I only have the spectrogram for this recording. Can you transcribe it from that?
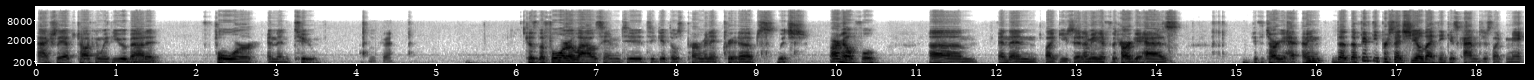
actually after talking with you about it, four and then two. Okay. Because the four allows him to to get those permanent crit ups, which are helpful. Um, and then like you said, I mean if the target has if the target ha- I mean the the fifty percent shield I think is kind of just like meh.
